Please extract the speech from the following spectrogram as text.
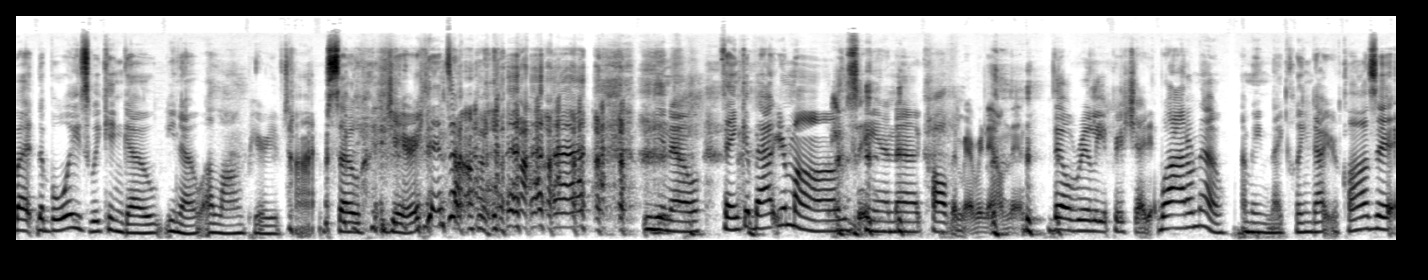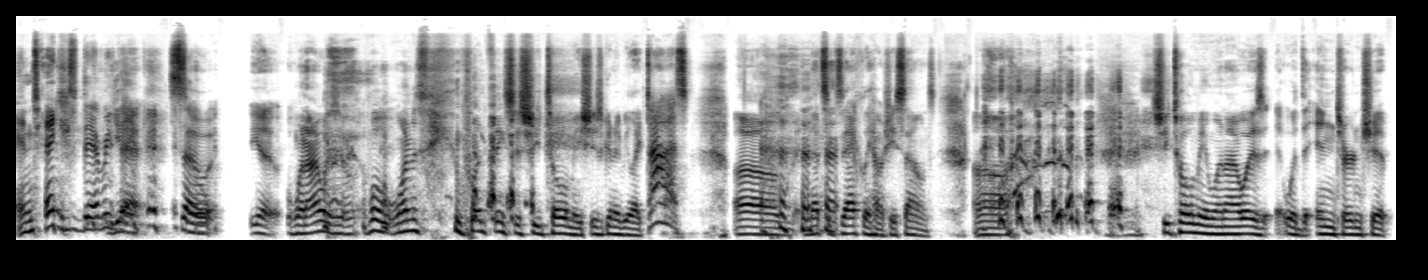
But the boys, we can go, you know, a long period of time. So, Jared and Tommy, you know, think about your moms and uh, call them every now and then. They'll really appreciate it. Well, I don't know. I mean, they cleaned out your closet and changed everything. Yeah. So, So, you know, when I was well, one of the one thing that she told me she's going to be like Thomas, um, and that's exactly how she sounds. Uh, she told me when I was with the internship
